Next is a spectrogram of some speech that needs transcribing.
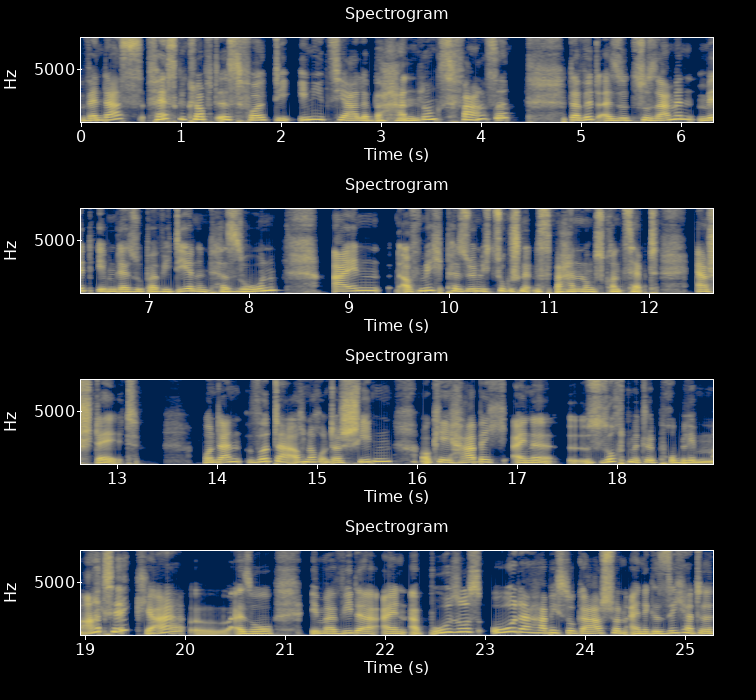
Wenn das festgeklopft ist, folgt die initiale Behandlungsphase. Da wird also zusammen mit eben der supervidierenden Person ein auf mich persönlich zugeschnittenes Behandlungskonzept erstellt. Und dann wird da auch noch unterschieden, okay, habe ich eine Suchtmittelproblematik, ja, also immer wieder ein Abusus oder habe ich sogar schon eine gesicherte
